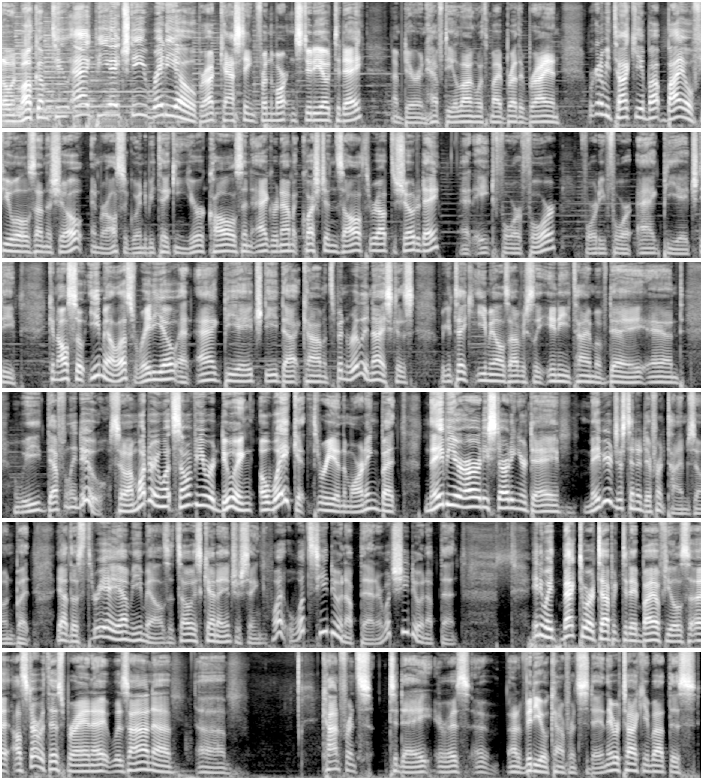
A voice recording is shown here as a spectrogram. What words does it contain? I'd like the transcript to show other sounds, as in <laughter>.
Hello and welcome to Ag PhD Radio, broadcasting from the Morton studio today. I'm Darren Hefty along with my brother Brian. We're going to be talking about biofuels on the show, and we're also going to be taking your calls and agronomic questions all throughout the show today at 844 44 Ag PhD. You can also email us radio at agphd.com. It's been really nice because we can take emails obviously any time of day, and we definitely do. So I'm wondering what some of you are doing awake at three in the morning, but maybe you're already starting your day. Maybe you're just in a different time zone, but yeah, those 3 a.m. emails, it's always kind of interesting. What what's he doing up then, or what's she doing up then? Anyway, back to our topic today biofuels. Uh, I'll start with this, Brian. I was on a, a conference today, or was uh, on a video conference today, and they were talking about this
